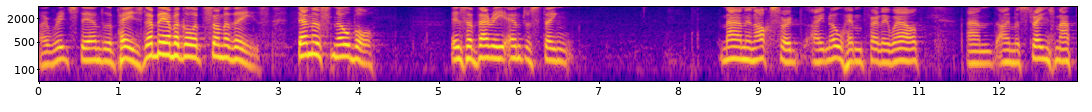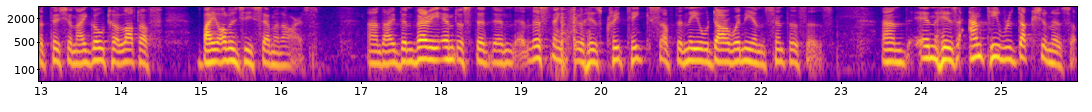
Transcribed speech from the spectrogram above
I've reached the end of the page. Let me have a go at some of these. Denis Noble is a very interesting man in Oxford. I know him fairly well, and I'm a strange mathematician. I go to a lot of biology seminars. And I've been very interested in listening to his critiques of the neo Darwinian synthesis and in his anti reductionism.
